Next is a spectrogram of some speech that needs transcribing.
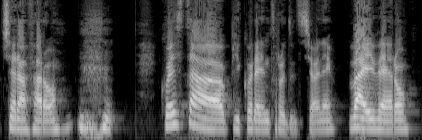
Ce la farò. Questa piccola introduzione. Vai, vero?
